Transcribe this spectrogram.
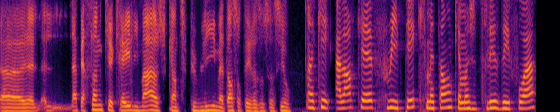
euh, la personne qui a créé l'image quand tu publies, mettons, sur tes réseaux sociaux. OK. Alors que FreePic, mettons, que moi j'utilise des fois,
